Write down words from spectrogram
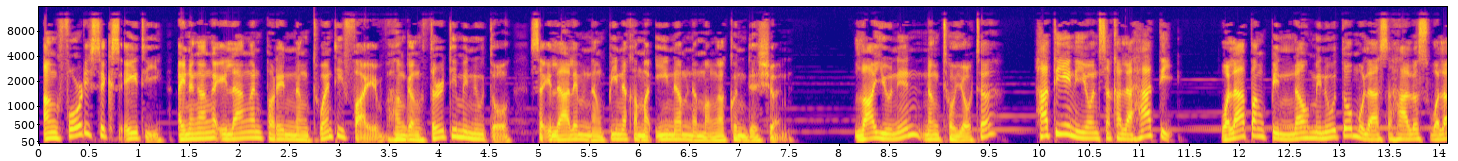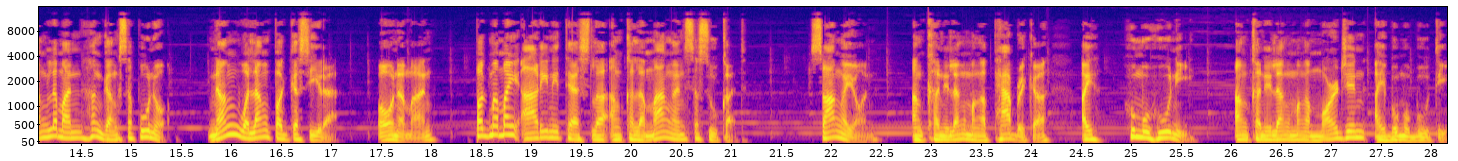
ang 4680 ay nangangailangan pa rin ng 25 hanggang 30 minuto sa ilalim ng pinakamainam na mga kondisyon. Layunin ng Toyota? Hatiin iyon sa kalahati. Wala pang pinaw minuto mula sa halos walang laman hanggang sa puno. Nang walang pagkasira. O naman, pagmamay-ari ni Tesla ang kalamangan sa sukat. Sa ngayon, ang kanilang mga pabrika ay humuhuni. Ang kanilang mga margin ay bumubuti.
